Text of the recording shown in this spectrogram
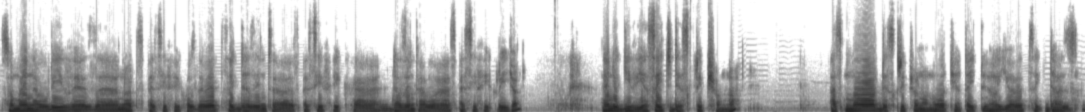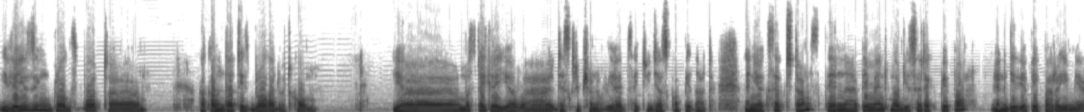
So mine I will leave as uh, not specific because the website doesn't uh, specific uh, doesn't have a specific region. Then you give your site description. No? a small description on what your title, uh, your website does. If you're using Blogspot uh, account, that is blogger.com. Yeah, most likely you have a description of your website. You just copy that. Then you accept terms. Then uh, payment mode, you select PayPal and give your PayPal email.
